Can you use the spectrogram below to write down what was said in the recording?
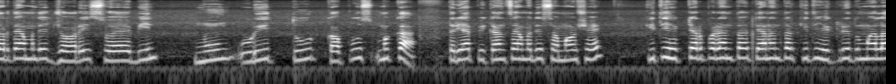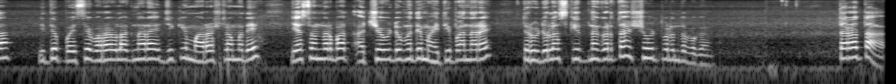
तर त्यामध्ये ज्वारी सोयाबीन मूग उडीद तूर कापूस मका तर या पिकांचा यामध्ये समावेश आहे. किती हेक्टरपर्यंत त्यानंतर किती हेक्टरी तुम्हाला इथे पैसे भरावे लागणार आहे जे की महाराष्ट्रामध्ये या संदर्भात आजच्या व्हिडिओमध्ये माहिती पाहणार आहे. तर व्हिडिओला स्किप न करता शेवटपर्यंत बघा. तर आता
